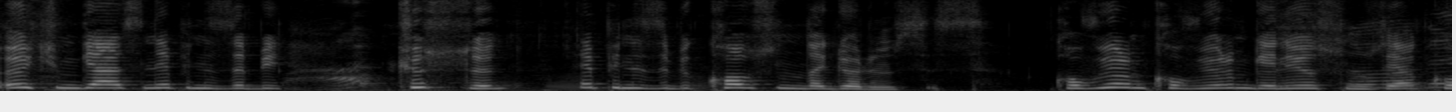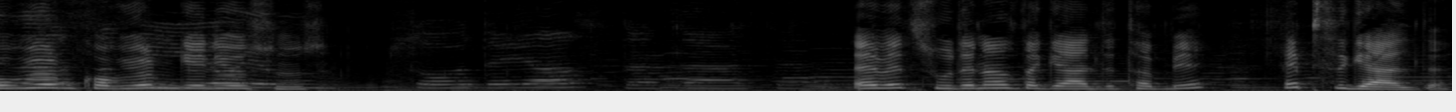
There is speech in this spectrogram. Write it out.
Öyküm gelsin hepinize bir küssün. Hepinizi bir kovsun da görün siz. Kovuyorum kovuyorum geliyorsunuz ya. Kovuyorum kovuyorum geliyorsunuz. Evet Sudenaz da geldi tabi. Hepsi geldi.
